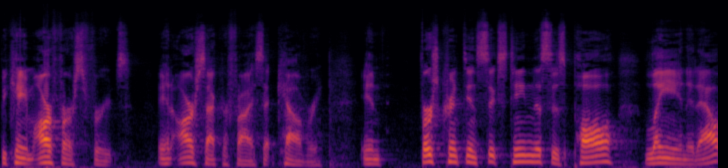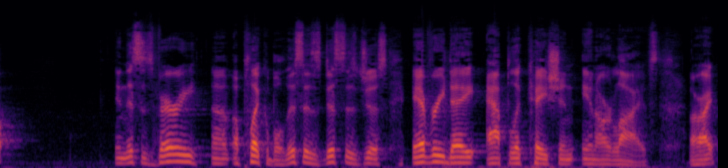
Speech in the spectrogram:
became our first fruits in our sacrifice at Calvary. In 1 Corinthians 16, this is Paul laying it out and this is very um, applicable. This is this is just everyday application in our lives. All right.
